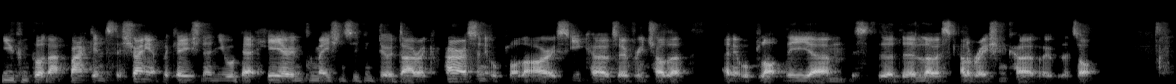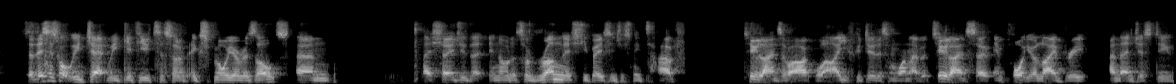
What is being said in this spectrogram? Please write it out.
you can put that back into the Shiny application and you will get here information so you can do a direct comparison. It will plot the ROC curves over each other and it will plot the, um, this, the, the loess calibration curve over the top. So this is what we get, we give you to sort of explore your results. Um, I showed you that in order to run this, you basically just need to have two lines of arc. Well, you could do this in one line, but two lines. So import your library and then just do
